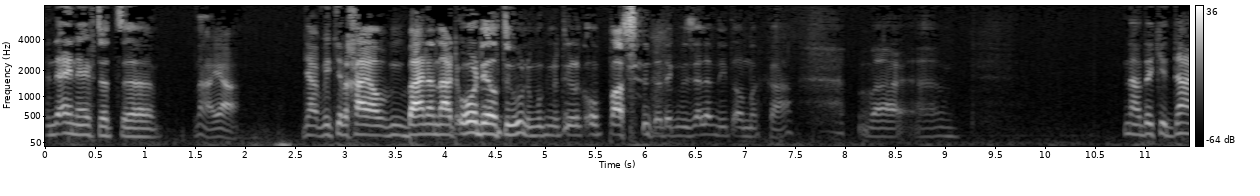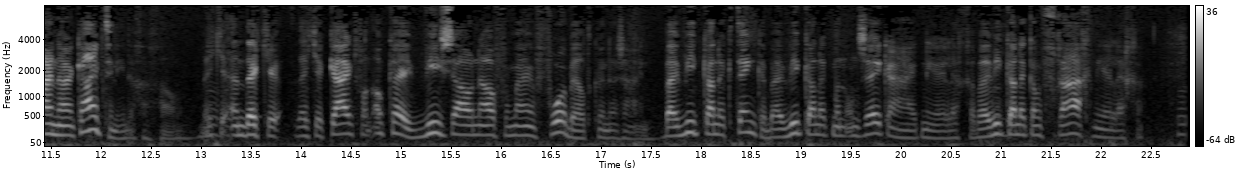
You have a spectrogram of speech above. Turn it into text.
En de een heeft het, eh, nou ja, ja, weet je, dan ga je al bijna naar het oordeel toe. Dan moet ik natuurlijk oppassen dat ik mezelf niet onderga. Maar, ehm, nou, dat je daar naar kijkt in ieder geval. Weet je? Mhm. En dat je, dat je kijkt van, oké, wie zou nou voor mij een voorbeeld kunnen zijn? Bij wie kan ik denken? Bij wie kan ik mijn onzekerheid neerleggen? Bij wie kan ik een vraag neerleggen? Mhm.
